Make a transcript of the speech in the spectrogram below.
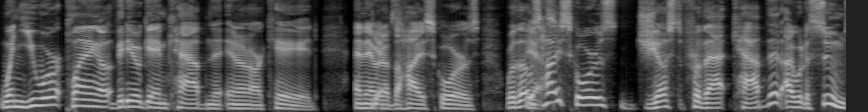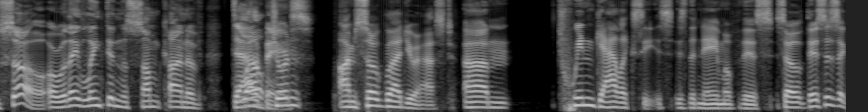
when you were playing a video game cabinet in an arcade and they would Yes. have the high scores. Were those Yes. high scores just for that cabinet? I would assume so. Or were they linked into some kind of database? Well, Jordan, I'm so glad you asked. Um, Twin Galaxies is the name of this. So this is a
